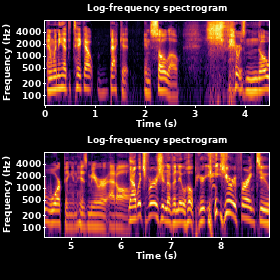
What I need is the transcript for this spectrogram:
and when he had to take out Beckett in Solo, there was no warping in his mirror at all. Now, which version of A New Hope? You're you're referring to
